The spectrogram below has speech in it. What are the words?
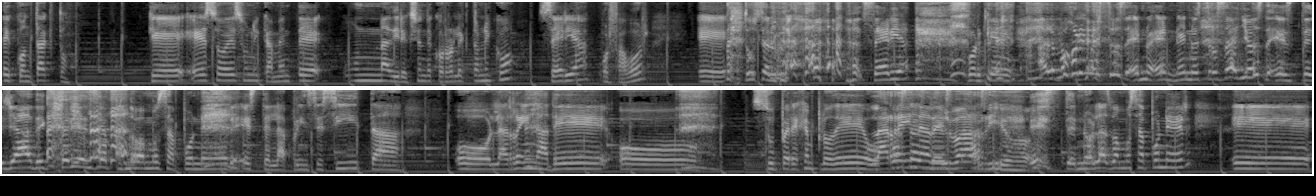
de contacto, que eso es únicamente una dirección de correo electrónico seria, por favor. Eh, tu celular seria, porque a lo mejor en nuestros, en, en- en nuestros años este, ya de experiencia, pues no vamos a poner este, la princesita o la reina de o super ejemplo de o La reina de del barrio. Este, no las vamos a poner. Eh,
